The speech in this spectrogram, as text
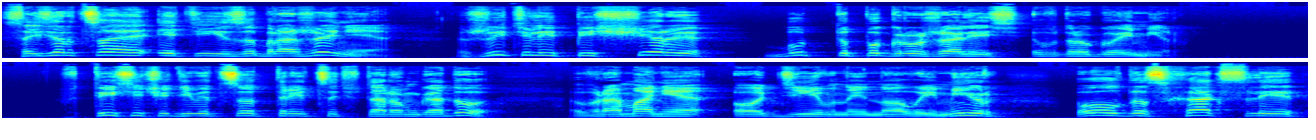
Созерцая эти изображения, жители пещеры будто погружались в другой мир. В 1932 году в романе «О дивный новый мир» Олдос Хаксли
